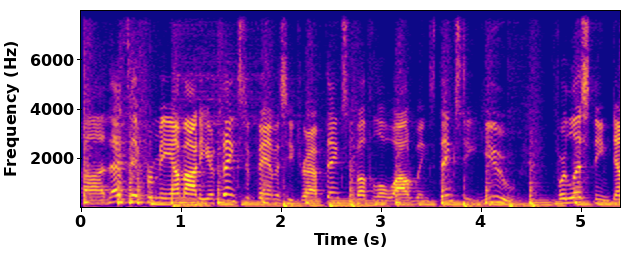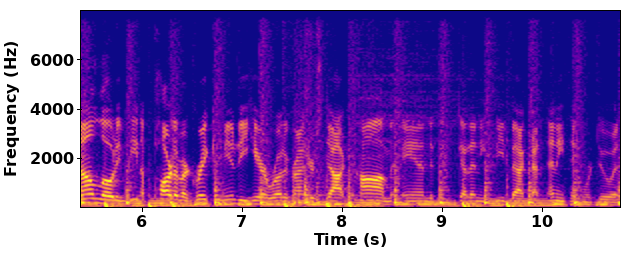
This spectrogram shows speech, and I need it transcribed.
uh, that's it for me. I'm out of here. Thanks to FantasyDraft. Thanks to buffalo wild wings. Thanks to you for listening downloading being a part of our great community here at rotogrinders.com and if you've got any feedback on anything we're doing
